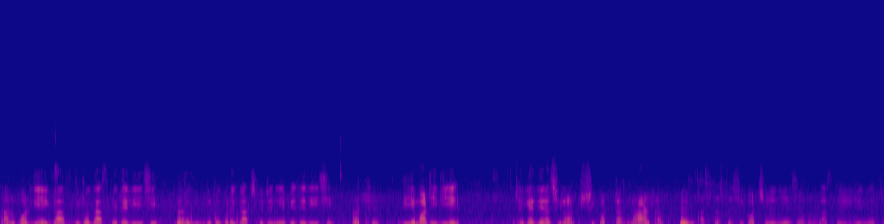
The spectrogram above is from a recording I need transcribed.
তার উপর দিয়ে এই গাছ দুটো গাছ পেতে দিয়েছি। দুটো দুটো করে গাছ কেটে নিয়ে পেতে দিয়েছি। আচ্ছা। দিয়ে মাটি দিয়ে ঢেকে দেওয়া ছিল শিকড়টা নাড়াটা। আস্তে আস্তে শিকড় ছেড়ে নিয়েছে এখন গাছ তৈরি হয়ে গেছে।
